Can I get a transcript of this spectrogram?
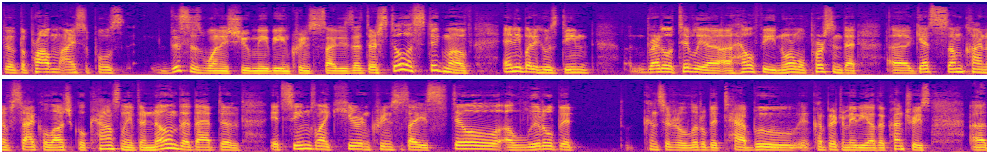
the, the problem, I suppose, this is one issue maybe in Korean society is that there's still a stigma of anybody who's deemed relatively a, a healthy, normal person that uh, gets some kind of psychological counseling. If they're known that that uh, it seems like here in Korean society is still a little bit considered a little bit taboo compared to maybe other countries, uh,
